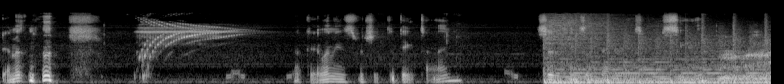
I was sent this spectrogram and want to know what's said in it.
Damn it. okay, let me switch it to daytime. So that things like that are easy to see.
